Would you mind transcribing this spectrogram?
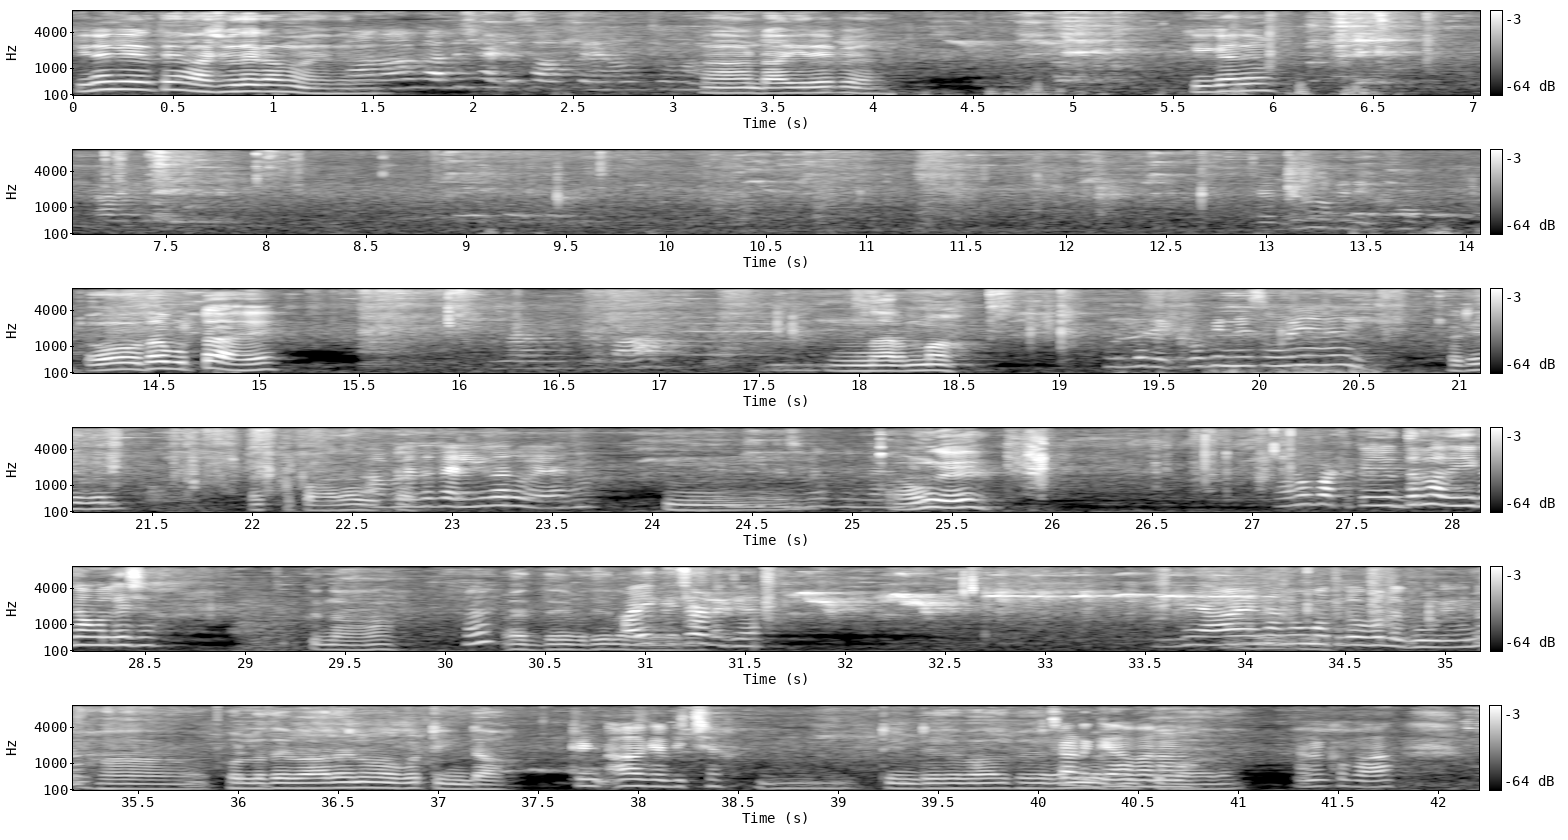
ਕਿਹਨੇ ਗੇਰ ਤੇ? ਆਸ਼ੂ ਦੇ ਕੰਮ ਆਏ ਫਿਰ। ਹਾਂ ਹਾਂ ਕੱਲ ਸ਼ੈੱਡ ਸਾਫ਼ ਕਰਿਆ ਉੱਥੇ ਹਾਂ ਡਾਈ ਰੇ ਪਿਆ। ਕੀ ਕਹਿੰਦੇ ਹੋ ਇੱਧਰ ਹੋ ਕੇ ਦੇਖੋ ਉਹ ਉਹਦਾ ਬੁੱਟਾ ਇਹ। ਨਰਮਾ। ਫੁੱਲ ਦੇਖੋ ਕਿੰਨੇ ਸੋਹਣੇ ਆ ਇਹ। ਖੜੀ ਦਿਨ ਇੱਕ ਪਾ ਦਾ ਬੁੱਟਾ। ਆਪਣੇ ਤਾਂ ਪਹਿਲੀ ਵਾਰ ਹੋਇਆ ਨਾ। ਹੂੰ, ਆਉਣਗੇ? ਉਹਨੂੰ ਪੱਟ ਕੇ ਉੱਧਰ ਲਾ ਦਈਏ ਕਮਲੇ 'ਚ। ਕਿ ਨਾ। ਹੈਂ? ਐਦਾਂ ਹੀ ਵਧੀਆ ਭਾਈ ਲੱਗਦਾ। ਕਿ ਝੜ ਗਿਆ। ਲਿਆ ਇਹਨਾਂ ਨੂੰ ਮਤਲਬ ਉਹ ਲੱਗੂਗੇ ਹਨਾ? ਹਾਂ ਫੁੱਲ ਦੇ ਬਾਅਦ ਇਹਨੂੰ ਆਊਗਾ ਟਿੰਡਾ। ਟਿੰਡ ਆ ਗਿਆ ਵਿੱਚ ਹੂੰ, ਟਿੰਡੇ ਦੇ ਬਾਅਦ ਫਿਰ ਝੜ ਇਹਨੂੰ ਗਿਆ ਹਵਾ ਨਾਲ। ਇਹਨੂੰ ਕਪਾ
